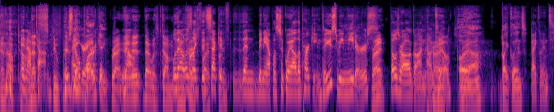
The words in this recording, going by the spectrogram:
in Uptown. In That's Uptown. stupid. There's no parking. right. No. It- it- that was dumb. well, in that was first like the place, second. Then Minneapolis took away all the parking. There used to be meters. Right. Those are all gone now Right. too. Oh yeah, bike lanes. Bike lanes.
